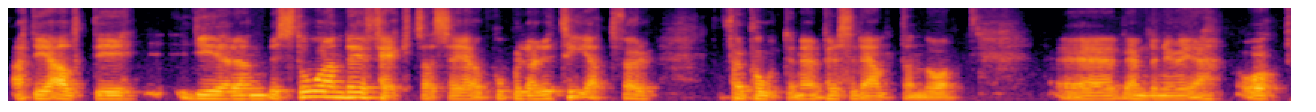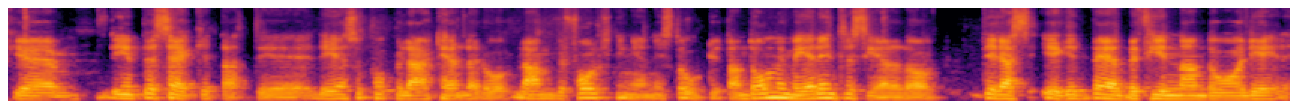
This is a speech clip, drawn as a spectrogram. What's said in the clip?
att det alltid ger en bestående effekt, så att säga, popularitet för, för Putin, eller presidenten då, eh, vem det nu är. Och eh, det är inte säkert att det, det, är så populärt heller då bland befolkningen i stort, utan de är mer intresserade av deras eget välbefinnande och le,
